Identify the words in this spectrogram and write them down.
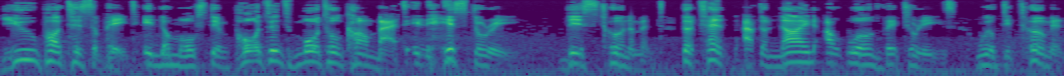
You participate in the most important Mortal Kombat in history. This tournament, the 10th after nine Outworld victories, will determine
